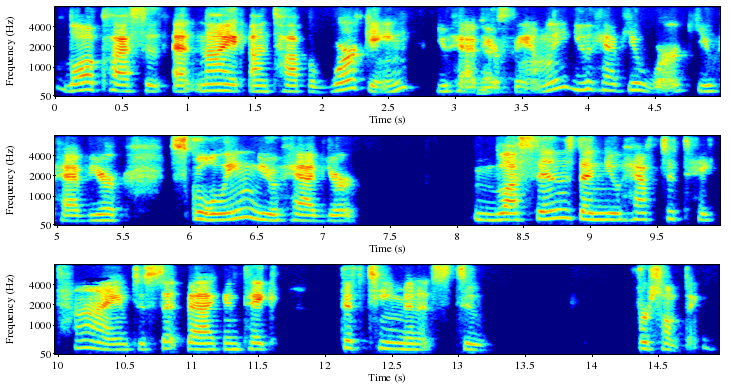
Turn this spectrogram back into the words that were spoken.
law classes at night on top of working, you have yes. your family, you have your work, you have your schooling, you have your lessons, then you have to take time to sit back and take 15 minutes to for something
